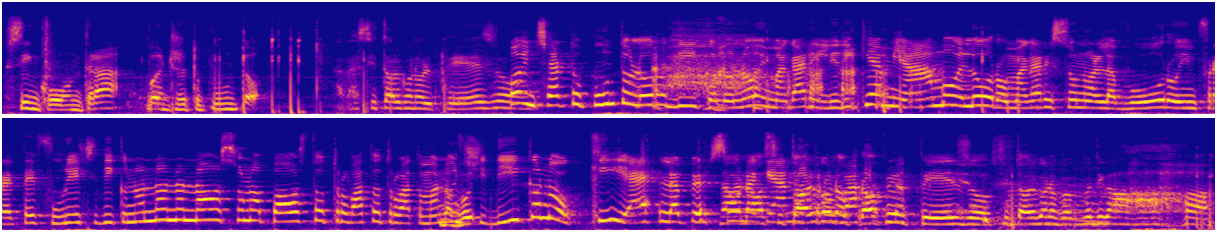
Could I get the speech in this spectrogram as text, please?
si incontra, poi a un certo punto Vabbè, si tolgono il peso. Poi a un certo punto loro dicono, noi magari li richiamiamo e loro magari sono al lavoro in fretta e furia e ci dicono no, no, no, sono a posto, ho trovato, ho trovato, ma, ma non voi... ci dicono chi è la persona no, no, che si hanno tolgono trovato. proprio il peso, si tolgono proprio, dico, ah,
